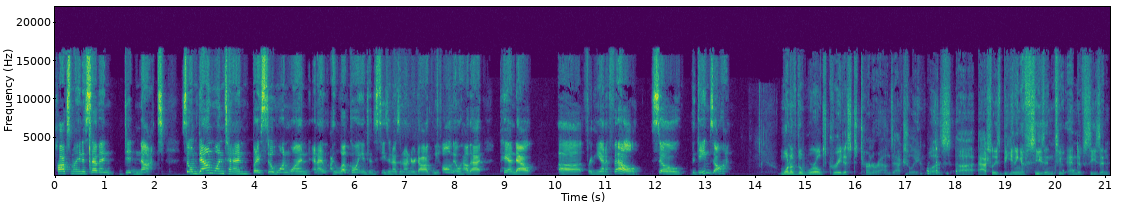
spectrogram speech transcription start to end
Hawks minus seven did not. So I'm down 110, but I still won one. And I, I love going into the season as an underdog. We all know how that panned out uh, for the NFL. So the game's on. One of the world's greatest turnarounds, actually, was uh, Ashley's beginning of season to end of season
